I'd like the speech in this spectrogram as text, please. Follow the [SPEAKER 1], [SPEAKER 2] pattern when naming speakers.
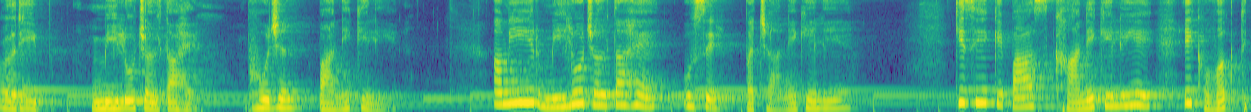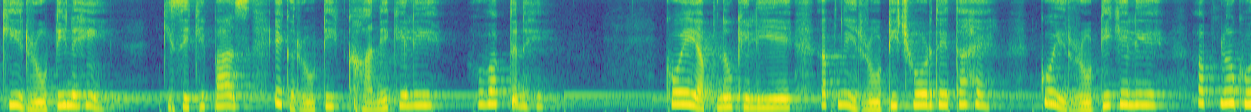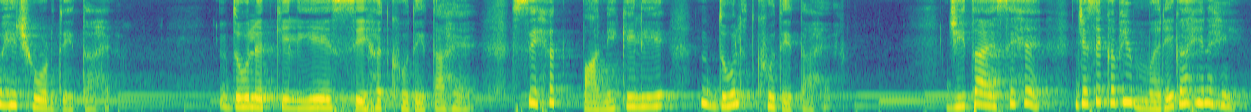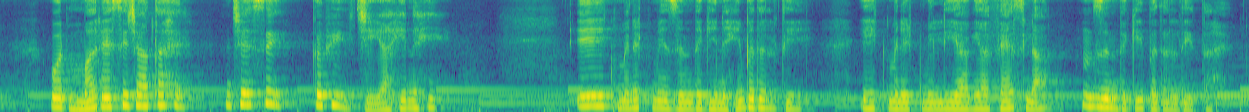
[SPEAKER 1] गरीब, मीलों चलता है भोजन पाने के लिए। अमीर, मीलों चलता है उसे बचाने के लिए। किसी के पास खाने के लिए एक वक्त की रोटी नहीं, किसी के पास एक रोटी खाने के लिए वक्त नहीं। कोई अपनों के लिए अपनी रोटी छोड़ देता है, कोई रोटी के लिए अपनों को ही छोड़ देता है। दौलत के लिए सेहत खो देता है। सेहत पाने के लिए दौलत खो देता है। जीता ऐसे है जैसे कभी मरेगा ही नहीं और मर ऐसे जाता है जैसे कभी जिया ही नहीं। एक मिनट में ज़िंदगी नहीं बदलती। एक मिनट में लिया गया फैसला ज़िंदगी बदल देता है।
